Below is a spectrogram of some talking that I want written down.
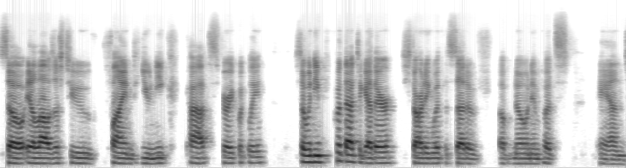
So it allows us to find unique paths very quickly. So when you put that together, starting with a set of, of known inputs and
